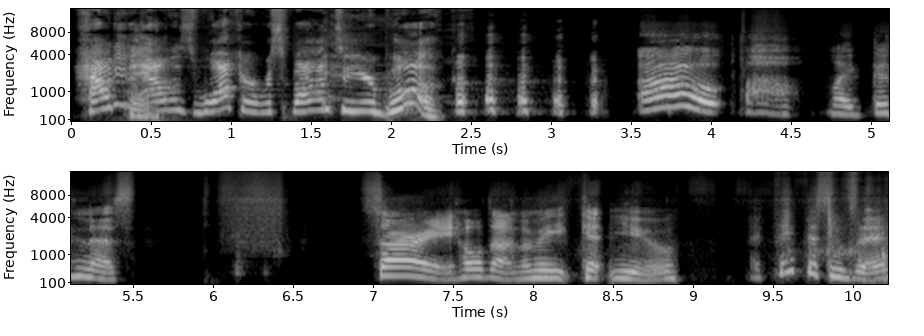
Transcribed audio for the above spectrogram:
How did Alice Walker respond to your book? oh, oh, my goodness. Sorry, hold on. Let me get you. I think this is it.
